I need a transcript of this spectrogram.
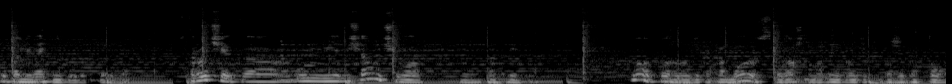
упоминать не буду, кто это. Второй человек, а, он не обещал ничего конкретно. Ну, тоже вроде как обмолвился, сказал, что модель вроде как даже готова.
